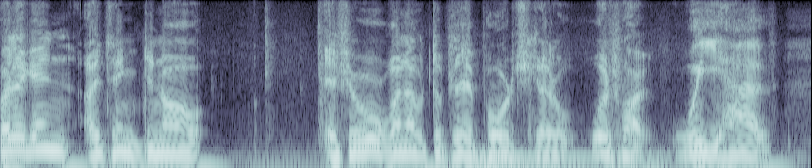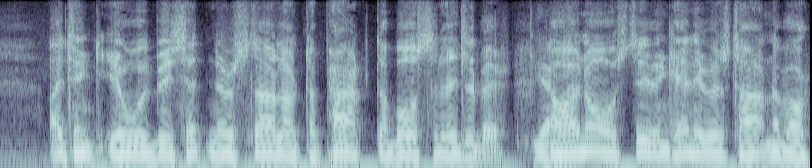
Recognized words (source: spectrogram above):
Well, again, I think, you know, if you were going out to play Portugal with what we have, I think you would be sitting there stall out to park the bus a little bit. Yeah. Now, I know Stephen Kenny was talking about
